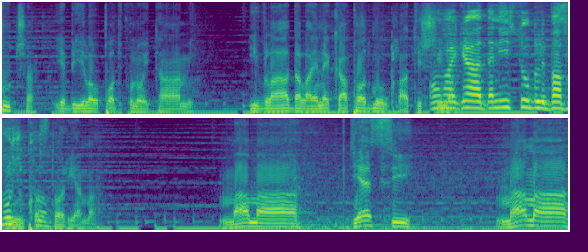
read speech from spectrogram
Kuća je bila u potpunoj tami. I vladala je neka podmukla tišina. Oh my god, da nisu ubili babušku. Svim Mama, gdje si? Mama,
